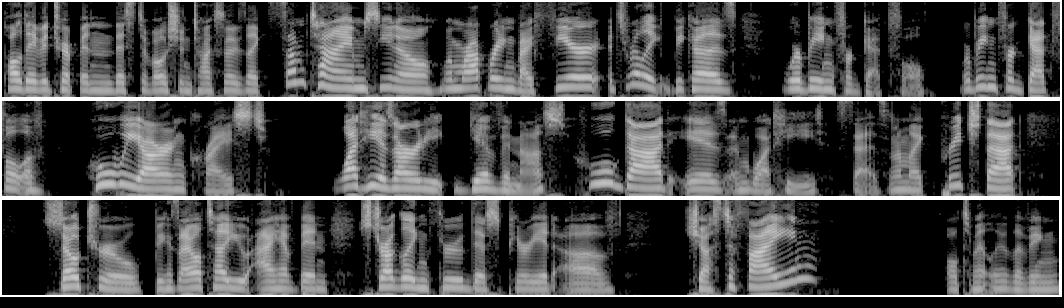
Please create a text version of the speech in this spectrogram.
Paul David Tripp in this devotion talks about he's like sometimes, you know, when we're operating by fear, it's really because we're being forgetful. We're being forgetful of who we are in Christ, what he has already given us, who God is and what he says. And I'm like, preach that. So true because I will tell you I have been struggling through this period of justifying ultimately living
